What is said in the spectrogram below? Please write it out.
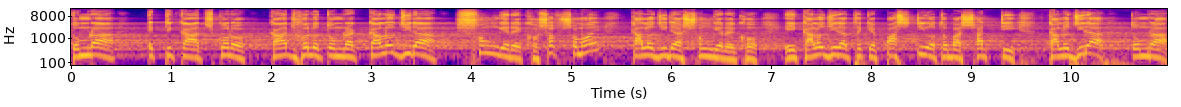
তোমরা একটি কাজ করো। কাজ হলো তোমরা কালো জিরা সঙ্গে রেখো। সব সময় কালো জিরা সঙ্গে রেখো। এই কালো জিরা থেকে পাঁচটি অথবা ষাটটি কালো জিরা তোমরা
